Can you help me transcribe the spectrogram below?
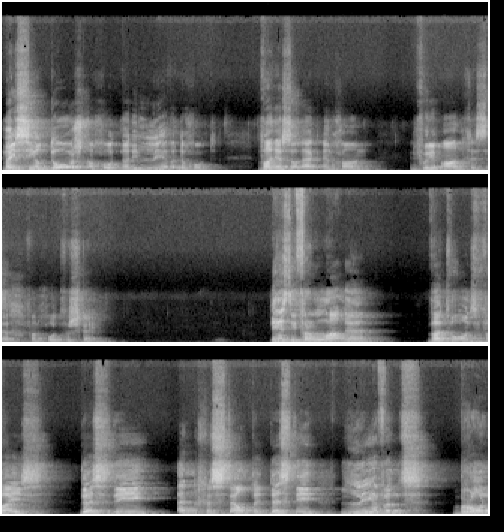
My siel dors na God na die lewende God. Wanneer sal ek ingaan en voor die aangesig van God verskyn? Hier is die verlange wat vir ons wys. Dis die ingesteldheid dis die lewensbron.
